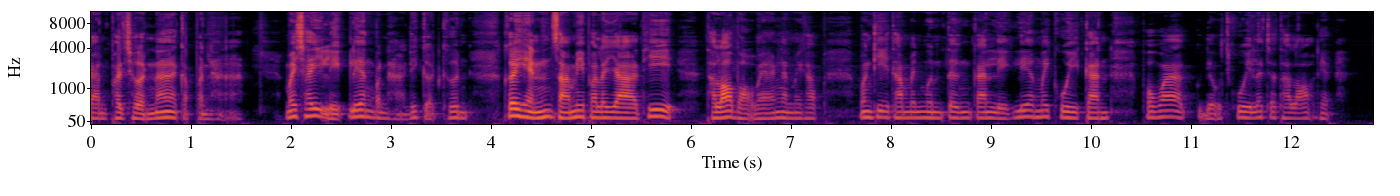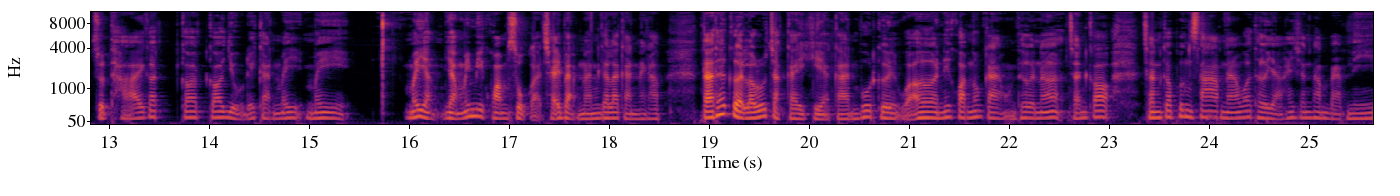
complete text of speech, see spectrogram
การเผชิญหน้ากับปัญหา ไม่ใช่หลีกเลี่ยงปัญหาที่เกิดขึ้น เคยเห็นสามีภรรยาที่ทะเลาะเบาแว้งกันไหมครับ บางทีทำเป็นมึนตึงการหลีกเลี่ยงไม่คุยกัน เพราะว่าเดี๋ยวคุยแล้วจะทะเลาะเนี่ยสุดท้ายก็ก็ก็อยู่ด้วยกันไม่ไม่ ไม่อย่างย่างไม่มีความสุขอะใช้แบบนั้นก็แล้วกันนะครับ แต่ถ้าเกิดเรารู้จักไกลเกี่ยกันพูดคือว่าเออนี่ความต้องการของเธอนะฉันก็ฉันก็เพิ่งทราบนะว่าเธออยากให้ฉันทำแบบนี้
